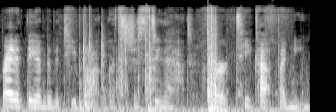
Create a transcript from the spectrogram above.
right at the end of the teapot. Let's just do that. Or teacup, I mean.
